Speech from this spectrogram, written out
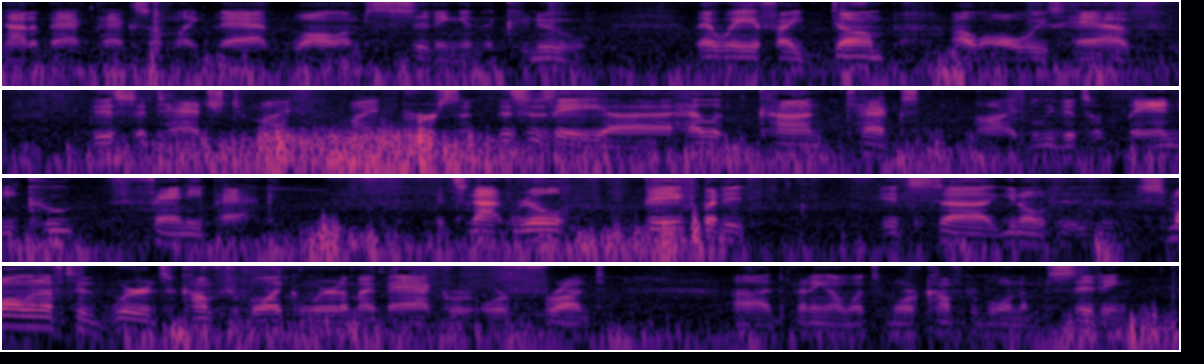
not a backpack, something like that, while I'm sitting in the canoe. That way if I dump, I'll always have this attached to my, my person. This is a uh, Helicon Tex, uh, I believe it's a Bandicoot fanny pack. It's not real big, but it it's uh, you know small enough to where it's comfortable. I can wear it on my back or, or front, uh, depending on what's more comfortable when I'm sitting.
